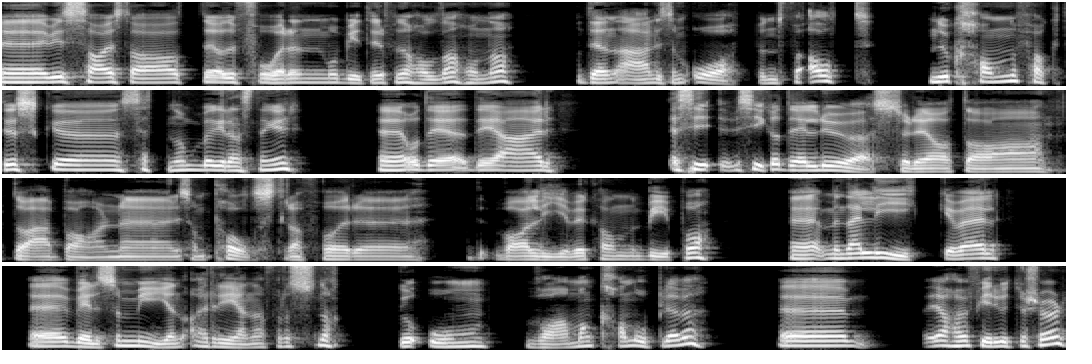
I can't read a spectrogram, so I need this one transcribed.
Eh, vi sa i stad at ja, du får en mobiltelefon i hånda, og den er liksom åpen for alt. Men du kan faktisk eh, sette noen begrensninger. Eh, og det, det er jeg sier, ikke at det løser det at da, da er barnet liksom polstra for uh, hva livet kan by på, uh, men det er likevel uh, vel så mye en arena for å snakke om hva man kan oppleve. jeg har jo fire gutter sjøl,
